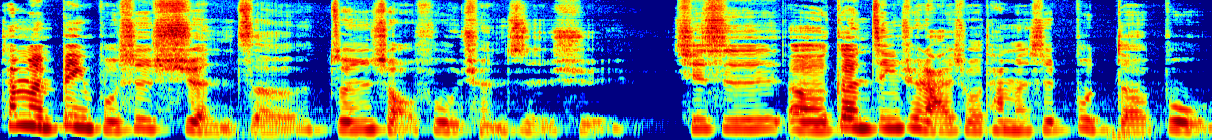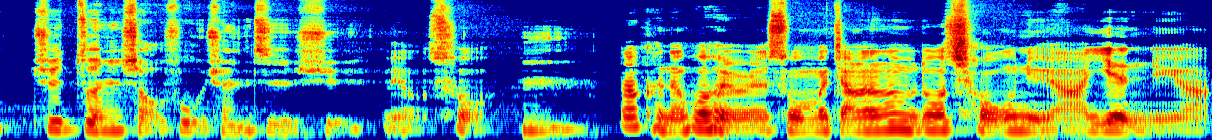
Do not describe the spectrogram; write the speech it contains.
他们并不是选择遵守父权秩序，其实呃更精确来说，他们是不得不去遵守父权秩序。没有错，嗯，那可能会很有人说，我们讲了那么多丑女啊、艳女啊，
